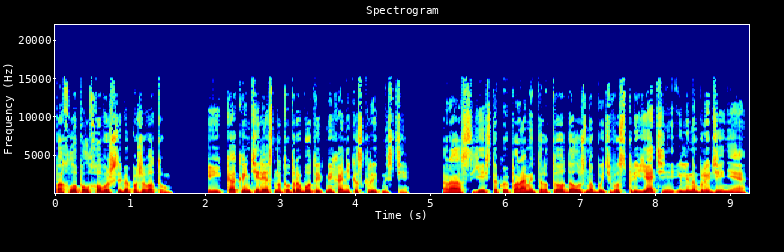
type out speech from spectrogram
Похлопал Ховаш себя по животу. И как интересно тут работает механика скрытности. Раз есть такой параметр, то должно быть восприятие или наблюдение.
